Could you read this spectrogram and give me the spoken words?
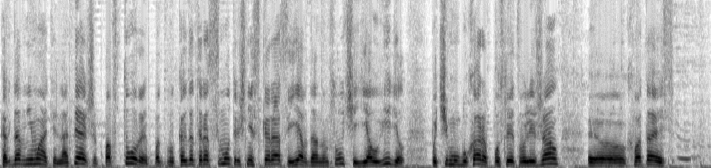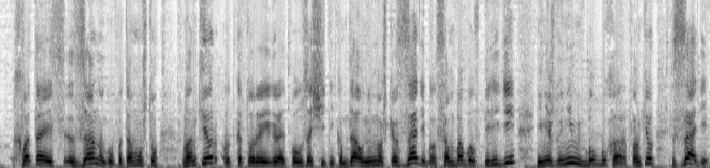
Когда внимательно, опять же, повторы, когда ты рассмотришь несколько раз, и я в данном случае, я увидел, почему Бухаров после этого лежал, э, хватаясь, хватаясь за ногу, потому что Ванкер, вот, который играет полузащитником, да, он немножко сзади был, Самба был впереди, и между ними был Бухаров. Ванкер сзади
